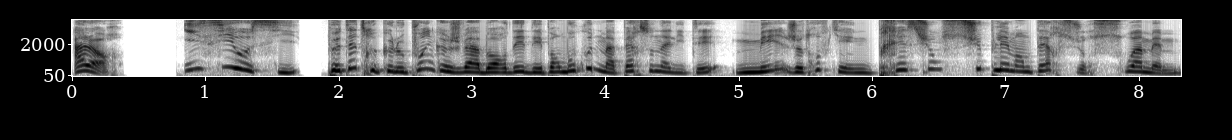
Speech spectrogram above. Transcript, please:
Alors, ici aussi, Peut-être que le point que je vais aborder dépend beaucoup de ma personnalité, mais je trouve qu'il y a une pression supplémentaire sur soi-même.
